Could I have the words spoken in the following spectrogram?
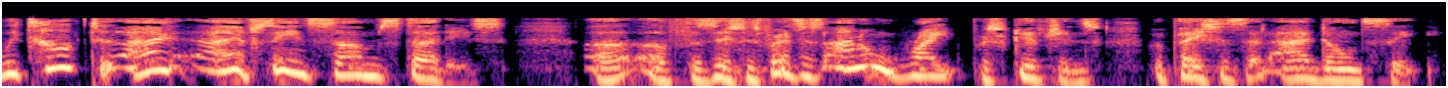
we talk to, I, I have seen some studies uh, of physicians. For instance, I don't write prescriptions for patients that I don't see.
